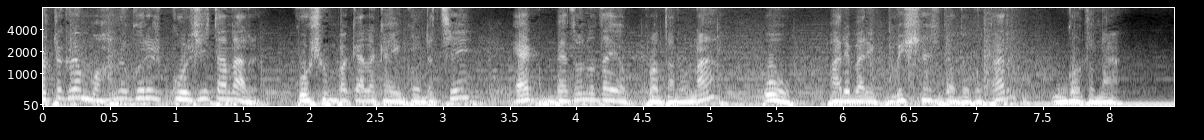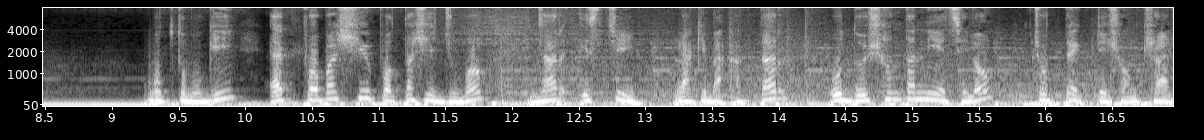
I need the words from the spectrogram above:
চট্টগ্রাম মহানগরীর কুলসি থানার কুসুম্বাক এলাকায় ঘটেছে এক বেদনাদায়ক প্রতারণা ও পারিবারিক বিশ্বাসঘাতকতার ঘটনা। ভুক্তভোগী এক প্রবাসী প্রত্যাশী যুবক যার স্ত্রী রাকিবা আক্তার ও দুই সন্তান নিয়েছিল ছোট্ট একটি সংসার।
